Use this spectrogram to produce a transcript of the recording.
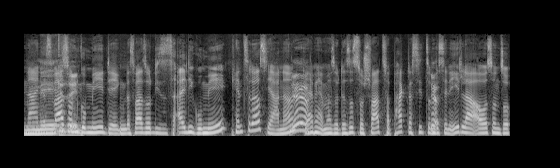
Nein, Nee. das war so ein. Gourmet-Ding. Das war so dieses Aldi Gourmet. Kennst du das? Ja, ne? Ja, ja. Die haben ja immer so, das ist so schwarz verpackt, das sieht so ein Ja. bisschen edler aus und so.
